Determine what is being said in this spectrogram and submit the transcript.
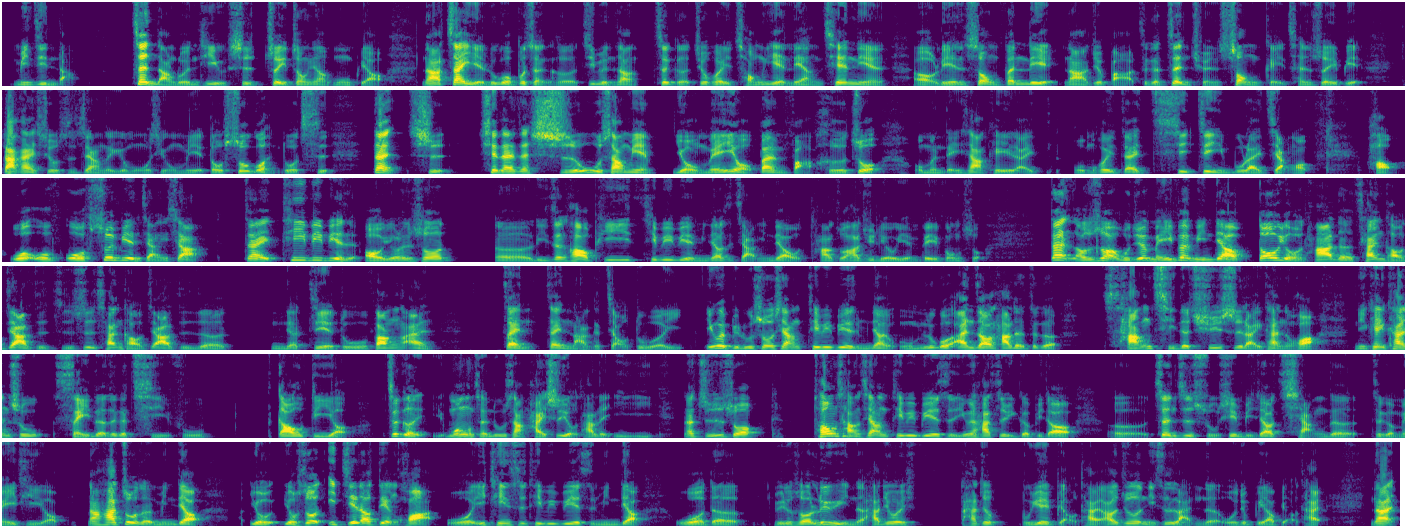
民进党。政党轮替是最重要的目标。那在野如果不整合，基本上这个就会重演两千年哦，连宋分裂，那就把这个政权送给陈水扁，大概就是这样的一个模型。我们也都说过很多次，但是现在在实物上面有没有办法合作？我们等一下可以来，我们会再进进一步来讲哦。好，我我我顺便讲一下，在 TVB 哦，有人说呃李正浩批 TVB 的民调是假民调，他说他去留言被封锁。但老实说，我觉得每一份民调都有它的参考价值，只是参考价值的你的解读方案在在哪个角度而已。因为比如说像 TVBS 民调，我们如果按照它的这个长期的趋势来看的话，你可以看出谁的这个起伏高低哦，这个某种程度上还是有它的意义。那只是说，通常像 TVBS，因为它是一个比较呃政治属性比较强的这个媒体哦，那他做的民调有有时候一接到电话，我一听是 TVBS 民调，我的。比如说绿营的，他就会他就不愿意表态，然后就说你是蓝的，我就不要表态。那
